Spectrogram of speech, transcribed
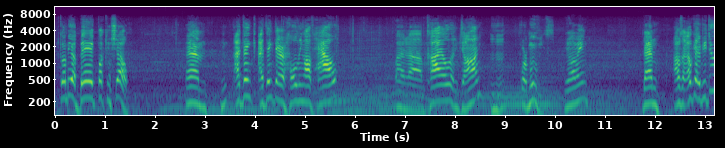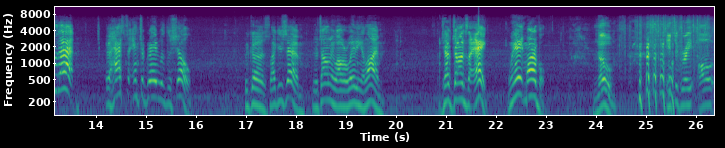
it's to be a big fucking show. Um, I think, I think they're holding off Hal and um, Kyle and John Mm-hmm. for movies. You know what I mean? then I was like, okay, if you do that, it has to integrate with the show. Because, like you said, you're telling me while we are waiting in line, Geoff Johns like, hey, we ain't Marvel. No, integrate all,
